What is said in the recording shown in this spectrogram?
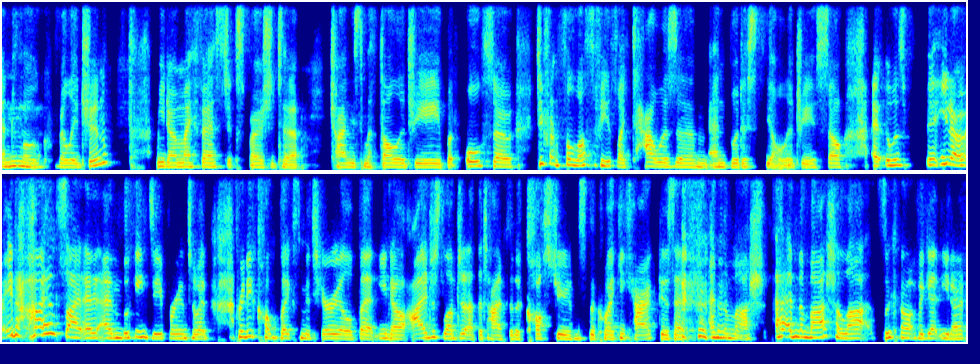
and mm. folk religion. You know, my first exposure to Chinese mythology, but also different philosophies like Taoism and Buddhist theology. So it was you know in hindsight and, and looking deeper into it, pretty complex material. But you know, I just loved it at the time for the costumes, the quirky characters, and, and the martial and the martial arts. We can't forget, you know,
